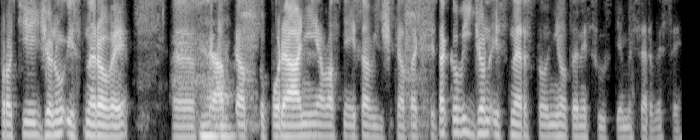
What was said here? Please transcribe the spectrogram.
proti Johnu Isnerovi. Eh, zkrátka to podání a vlastně i ta výška. Tak si takový John Isner z toho tenisu s těmi servisy.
